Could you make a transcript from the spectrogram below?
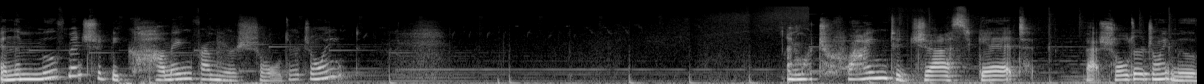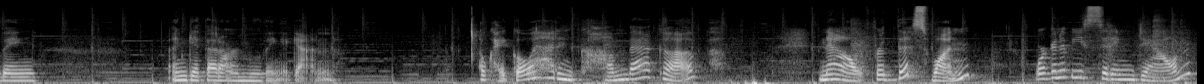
And the movement should be coming from your shoulder joint. And we're trying to just get that shoulder joint moving and get that arm moving again. Okay, go ahead and come back up. Now, for this one, we're gonna be sitting down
